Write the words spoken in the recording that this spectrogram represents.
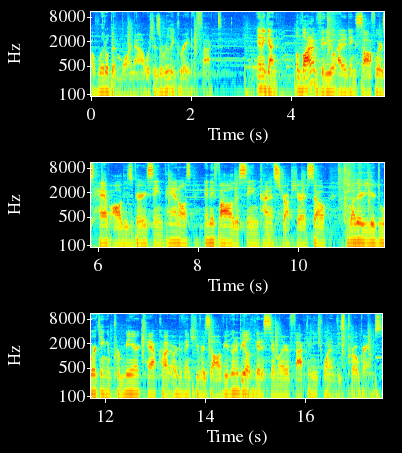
a little bit more now, which is a really great effect. And again, a lot of video editing softwares have all these very same panels and they follow the same kind of structure. So whether you're working in Premiere, CapCut, or DaVinci Resolve, you're going to be able to get a similar effect in each one of these programs.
